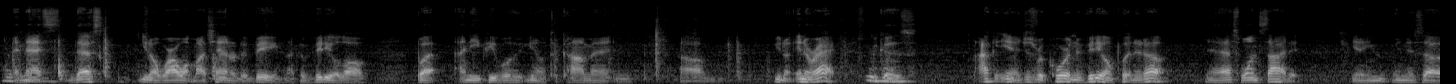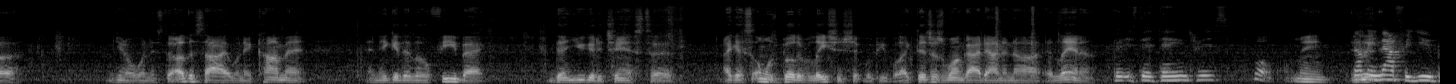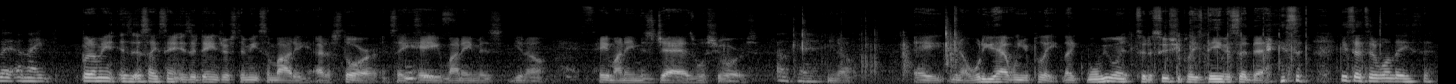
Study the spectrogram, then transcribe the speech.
Okay. and that's that's you know where I want my channel to be, like a video log. But I need people, you know, to comment and um, you know interact because I can, you know, just recording a video and putting it up. Yeah, that's one sided. You know, you when it's uh, you know, when it's the other side when they comment and they get a little feedback, then you get a chance to, I guess, almost build a relationship with people. Like there's just one guy down in uh, Atlanta. But is that dangerous? Well, I mean, I mean, it- not for you, but like, but I mean, it's, it's like saying, is it dangerous to meet somebody at a store and say, hey, my name is, you know, hey, my name is Jazz. What's yours? okay. you know, hey, you know, what do you have on your plate? Like when we went to the sushi place, David said that. He said, he said to the one lady, he said,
